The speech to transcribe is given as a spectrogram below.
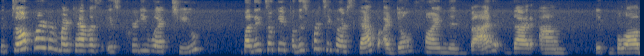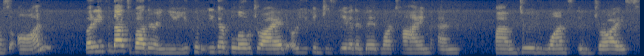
The top part of my canvas is pretty wet too, but it's okay. For this particular step, I don't find it bad that um, it blobs on. But if that's bothering you, you could either blow dry it or you can just give it a bit more time and um, do it once it dries.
